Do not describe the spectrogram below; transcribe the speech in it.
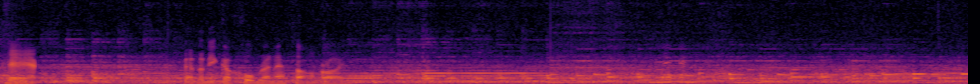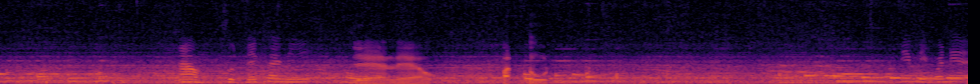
แพก แต่ตอนนี้ก็คุ้มแล้วนะ200แล้วกันอ้าว สุดได้แค่นี้แย่แล้ว ปัดตูด ดิ้นอีกวะเนี่ย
